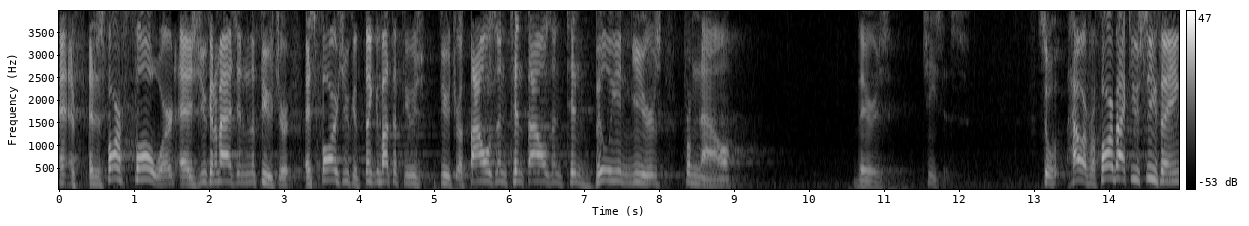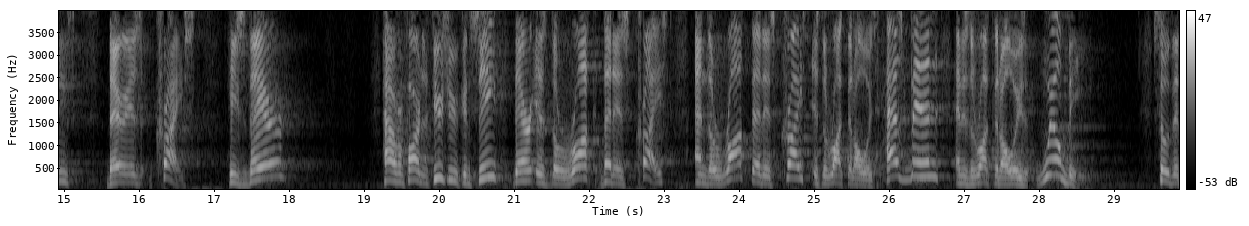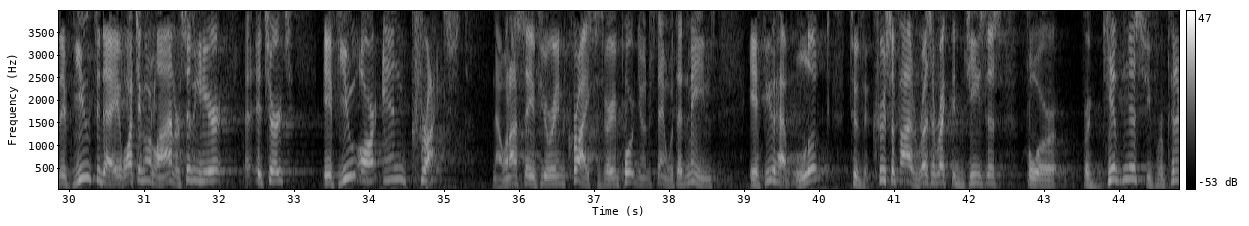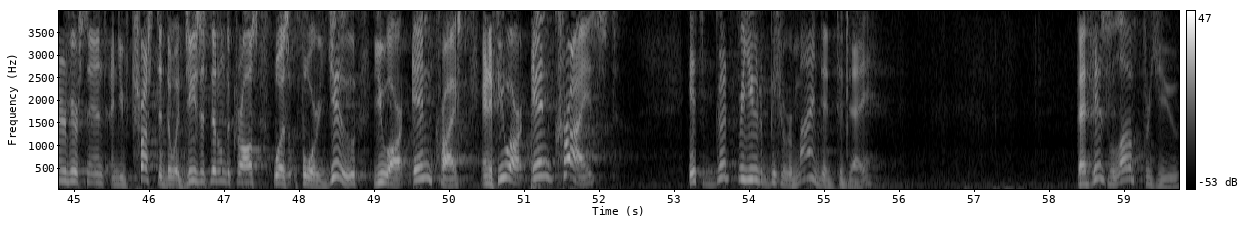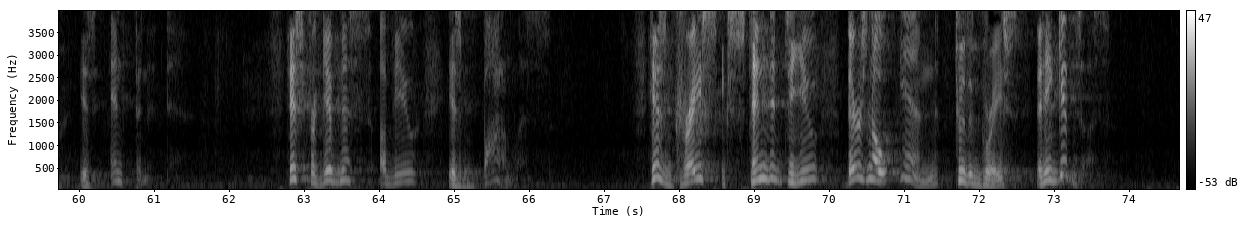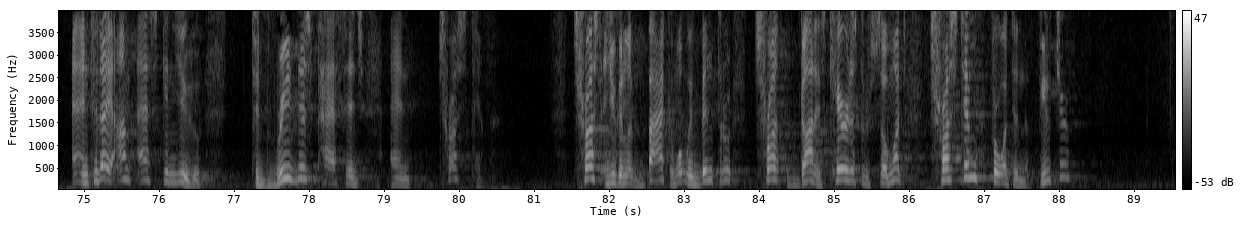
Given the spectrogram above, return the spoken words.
And, and, as far forward as you can imagine in the future, as far as you can think about the fu- future, a thousand, ten thousand, ten billion years from now, there's Jesus. So, however far back you see things, there is Christ. He's there. However far to the future you can see, there is the rock that is Christ, and the rock that is Christ is the rock that always has been and is the rock that always will be. So that if you today, watching online or sitting here uh, at church, if you are in Christ, now when I say if you're in Christ, it's very important you understand what that means. If you have looked to the crucified, resurrected Jesus for forgiveness, you've repented of your sins, and you've trusted that what Jesus did on the cross was for you, you are in Christ. And if you are in Christ, it's good for you to be reminded today that His love for you is infinite. His forgiveness of you is bottomless. His grace extended to you, there's no end to the grace that He gives us. And today I'm asking you to read this passage and trust Him. Trust, you can look back and what we've been through. Trust, God has carried us through so much. Trust Him for what's in the future.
